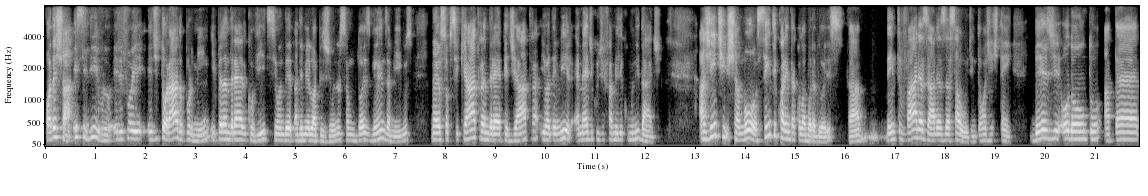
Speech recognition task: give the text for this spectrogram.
Pode deixar. Esse livro ele foi editorado por mim e pelo André Erkovitz e o Ademir Lopes Júnior, são dois grandes amigos. Né? Eu sou psiquiatra, André é pediatra e o Ademir é médico de família e comunidade. A gente chamou 140 colaboradores, tá? Dentre várias áreas da saúde. Então a gente tem desde odonto até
